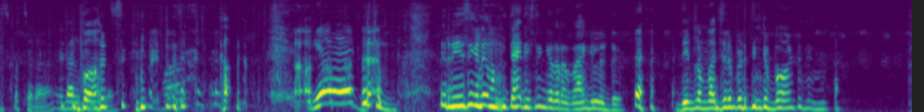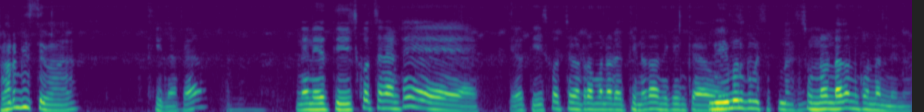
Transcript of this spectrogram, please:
తీసుకొచ్చారా? మనం తయారు చేసాం కదరా రాగి లడ్డు. దీంట్లో మధ్యలో పెట్టి తింటే బాగుంటుంది. ప్రారంభిస్తావా? తినక నేను ఏదో తీసుకొచ్చానంటే ఏదో తీసుకొచ్చిన రమ్మన్నాడు తినడానికి ఇంకా నువ్వేమనుకున్నా చెప్తున్నా సున్న ఉండదు అనుకున్నాను నేను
